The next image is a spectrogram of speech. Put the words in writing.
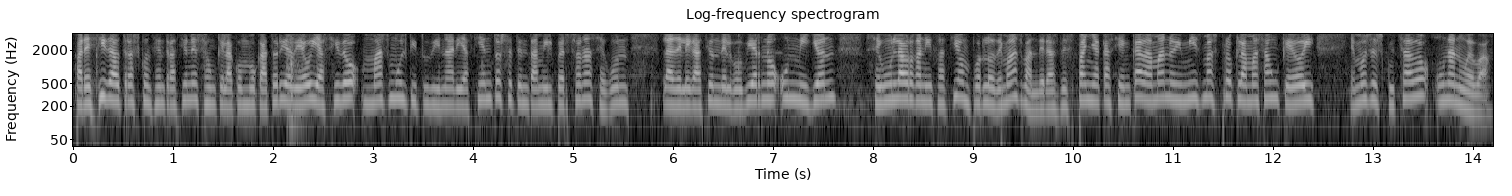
parecida a otras concentraciones, aunque la convocatoria de hoy ha sido más multitudinaria. 170.000 personas según la delegación del Gobierno, un millón según la organización. Por lo demás, banderas de España casi en cada mano y mismas proclamas, aunque hoy hemos escuchado una nueva.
